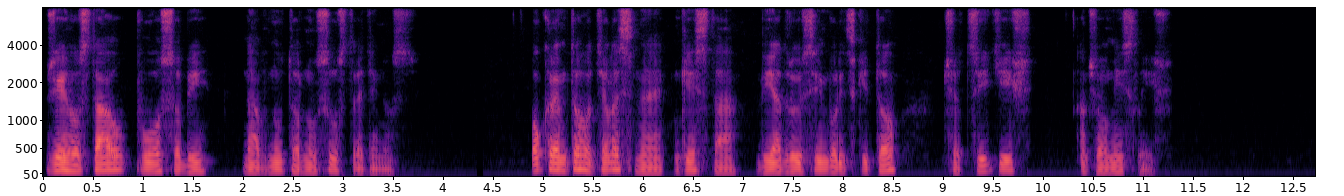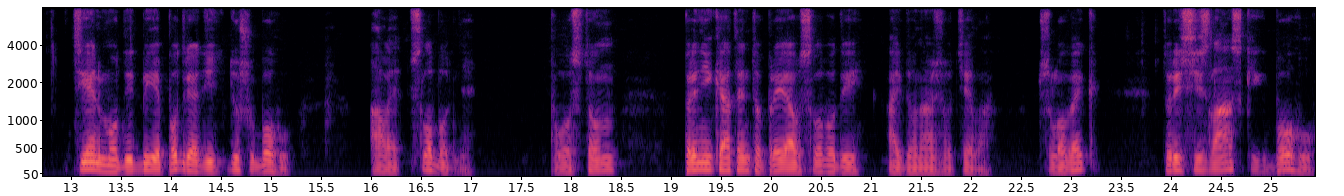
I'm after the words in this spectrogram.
že jeho stav pôsobí na vnútornú sústredenosť. Okrem toho telesné gesta vyjadrujú symbolicky to, čo cítiš a čo myslíš. Cien modlitby je podriadiť dušu Bohu, ale slobodne. Pôstom preniká tento prejav slobody aj do nášho tela. Človek, ktorý si z lásky k Bohu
